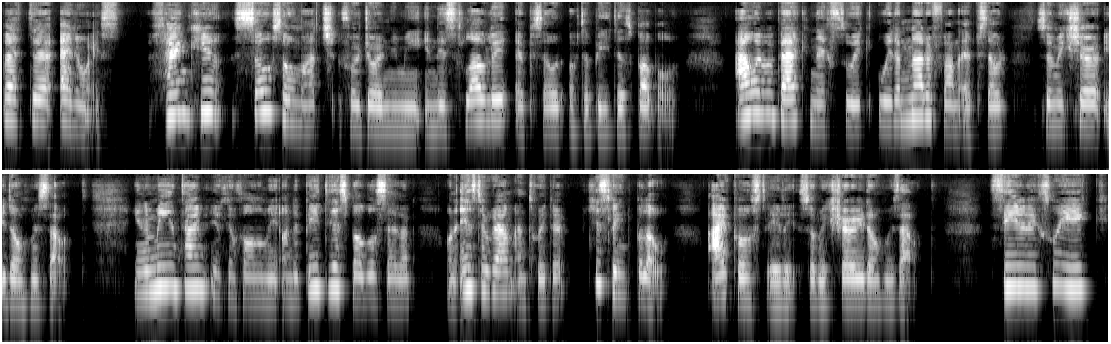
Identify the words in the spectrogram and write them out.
But uh, anyways, thank you so so much for joining me in this lovely episode of the BTS Bubble. I will be back next week with another fun episode, so make sure you don't miss out. In the meantime, you can follow me on the BTS Bubble 7 on Instagram and Twitter which is linked below. I post daily, so make sure you don't miss out. See you next week!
